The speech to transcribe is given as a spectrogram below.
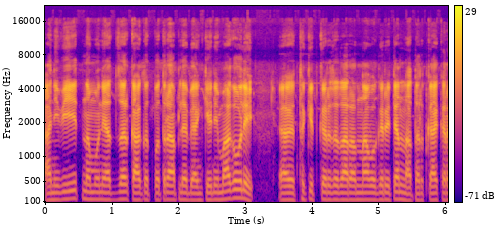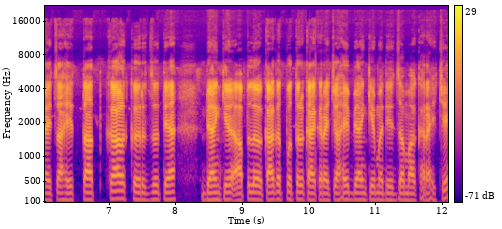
आणि विहित नमुन्यात जर कागदपत्र आपल्या बँकेने मागवले थकीत कर्जदारांना वगैरे त्यांना तर काय करायचं आहे? तात्काळ कर्ज त्या बँके आपलं कागदपत्र काय करायचे आहे? बँकेमध्ये जमा करायचे.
